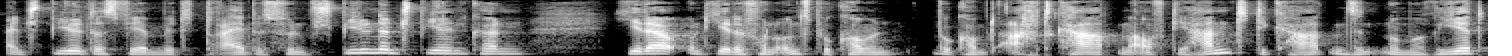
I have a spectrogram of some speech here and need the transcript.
Ein Spiel, das wir mit drei bis fünf Spielenden spielen können. Jeder und jede von uns bekommen, bekommt acht Karten auf die Hand. Die Karten sind nummeriert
